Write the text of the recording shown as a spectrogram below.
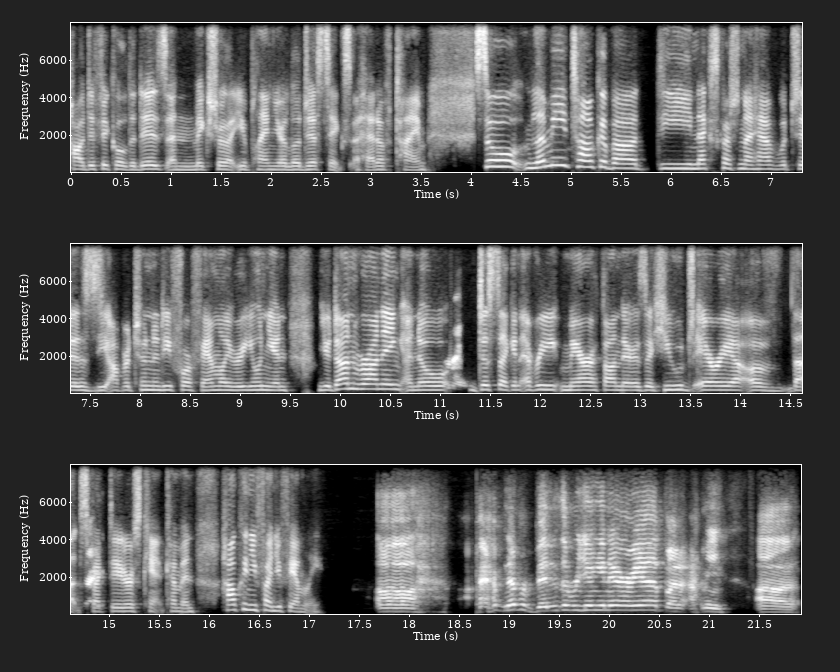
how difficult it is and make sure that you plan your logistics ahead of time. So, let me talk about the next question I have, which is the opportunity for family reunion. You're done running. I know just like in every marathon, there is a huge area of that spectators can't come in. How can you find your family? Uh, I have never been to the reunion area, but I mean, uh,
